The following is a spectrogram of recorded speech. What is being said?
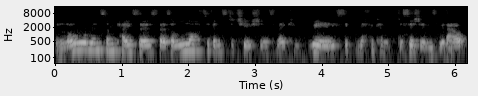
the law in some cases. There's a lot of institutions making really significant decisions without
